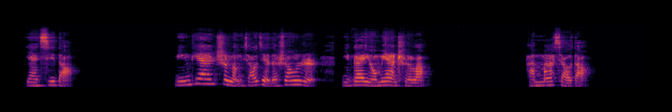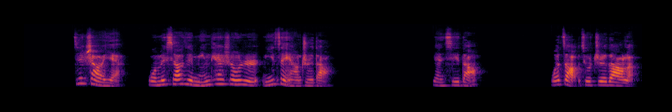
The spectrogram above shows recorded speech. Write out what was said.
燕西道：“明天是冷小姐的生日，你该有面吃了。”韩妈笑道：“金少爷。”我们小姐明天生日，你怎样知道？燕西道：“我早就知道了，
